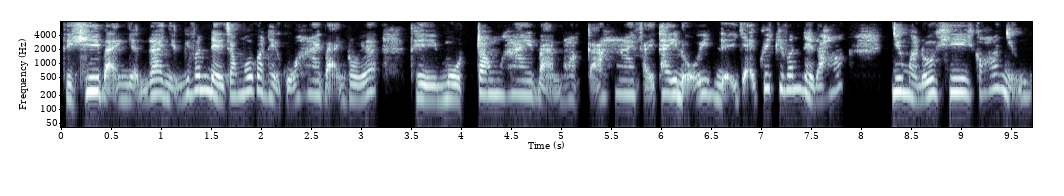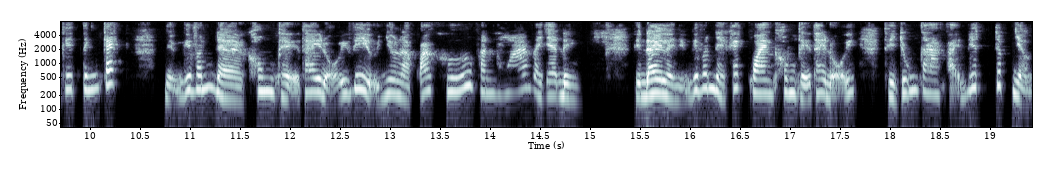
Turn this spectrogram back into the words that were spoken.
thì khi bạn nhận ra những cái vấn đề trong mối quan hệ của hai bạn rồi á, thì một trong hai bạn hoặc cả hai phải thay đổi để giải quyết cái vấn đề đó. Nhưng mà đôi khi có những cái tính cách, những cái vấn đề không thể thay đổi, ví dụ như là quá khứ, văn hóa và gia đình, thì đây là những cái vấn đề khách quan không thể thay đổi, thì chúng ta phải biết chấp nhận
